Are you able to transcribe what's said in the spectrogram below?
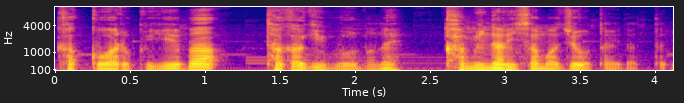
かっこ悪く言えば高木ブーのね、雷様状態だったり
